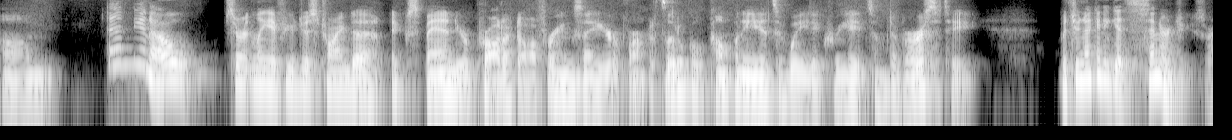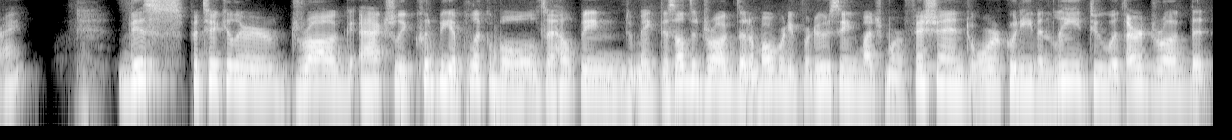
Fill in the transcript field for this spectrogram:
Um, and you know, certainly if you're just trying to expand your product offering, say you're a pharmaceutical company, it's a way to create some diversity. But you're not going to get synergies, right? This particular drug actually could be applicable to helping to make this other drug that I'm already producing much more efficient, or could even lead to a third drug that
